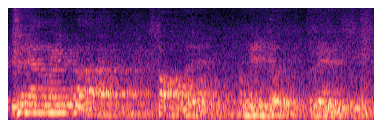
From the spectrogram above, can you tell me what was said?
Ladies an uh, it's called Holiday. I'm to kill. It's a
